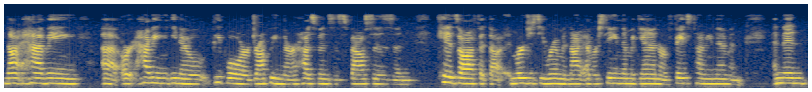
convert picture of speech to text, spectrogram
not having, uh, or having, you know, people are dropping their husbands and spouses and kids off at the emergency room and not ever seeing them again or FaceTiming them. And, and then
